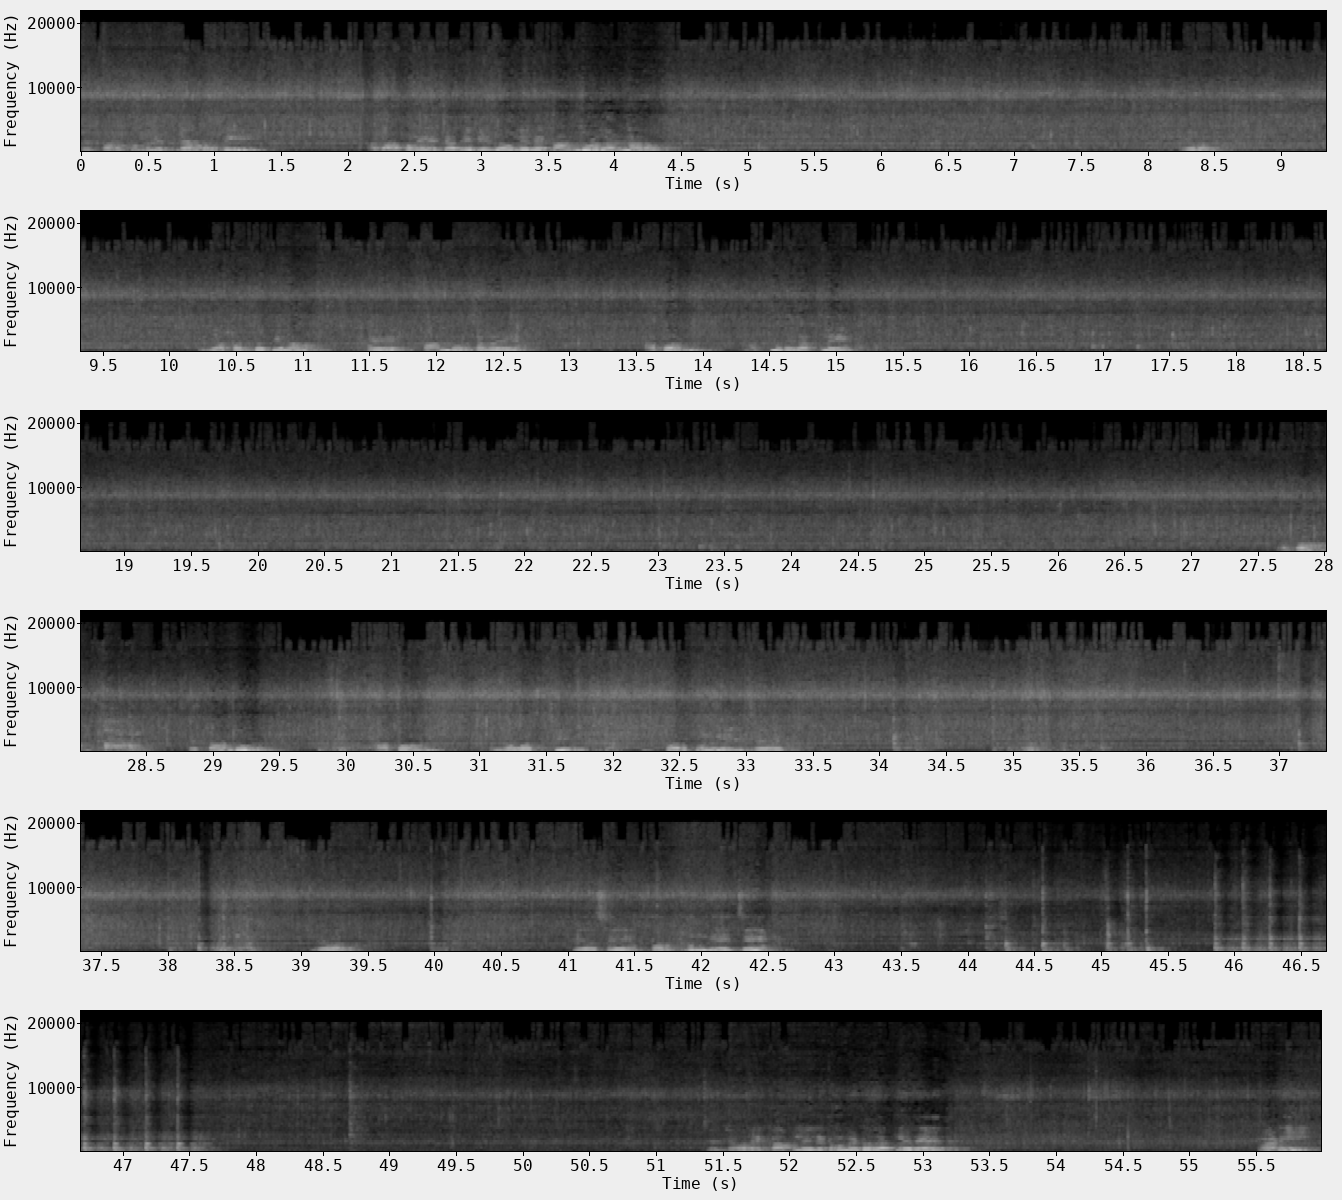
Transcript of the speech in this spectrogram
हे परतून घेतल्यावरती आता आपण याच्यात हे भिजवलेले तांदूळ घालणार आहोत. हे बघा. या पद्धतीनं हे तांदूळ सगळे आपण आतमध्ये घातले. आता हे तांदूळ आपण व्यवस्थित परतून घ्यायचे आहेत. हे बघा. हे असे परतून घ्यायचे. त्याच्यावर हे कापलेले टोमॅटो घातलेले आहेत. आणि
